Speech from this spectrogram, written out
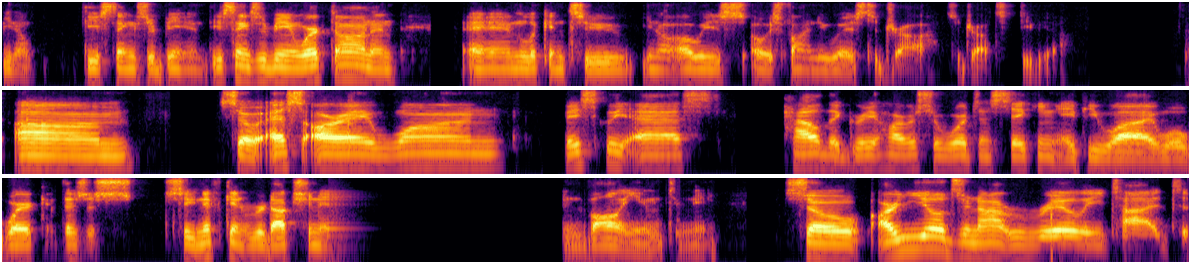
you know these things are being these things are being worked on and and looking to you know always always find new ways to draw to draw to TVL. Um, so SRA one basically asked how the Great Harvest Rewards and staking APY will work if there's a significant reduction in, in volume to me. So our yields are not really tied to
